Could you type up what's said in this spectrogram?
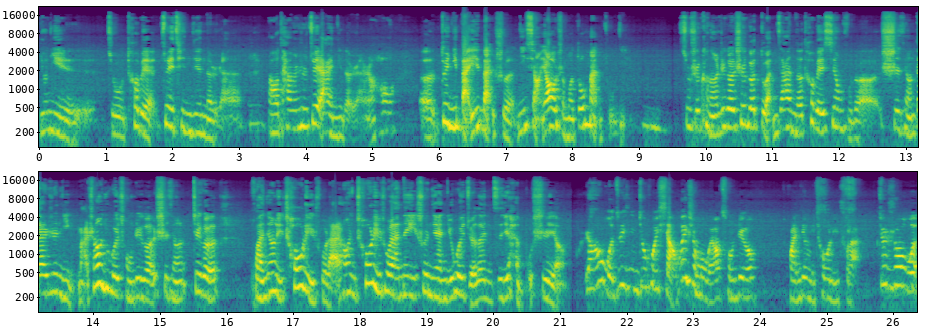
有你就特别最亲近的人，然后他们是最爱你的人，然后呃对你百依百顺，你想要什么都满足你。嗯就是可能这个是个短暂的、特别幸福的事情，但是你马上就会从这个事情、这个环境里抽离出来，然后你抽离出来那一瞬间，你就会觉得你自己很不适应。然后我最近就会想，为什么我要从这个环境里抽离出来？就是说，我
